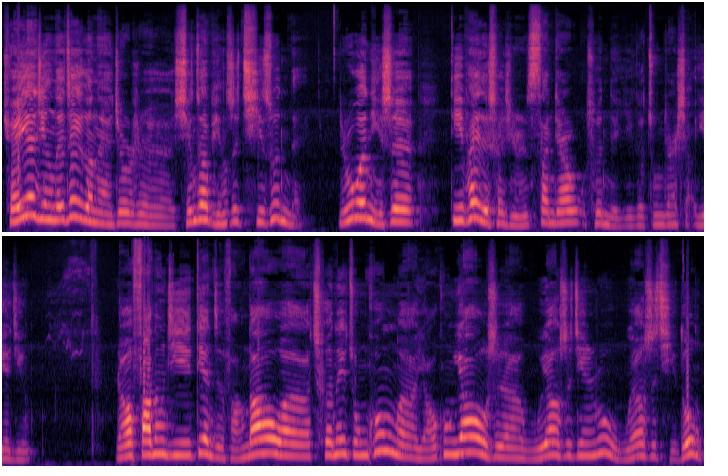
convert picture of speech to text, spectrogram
全液晶的这个呢，就是行车屏是七寸的。如果你是低配的车型，三点五寸的一个中间小液晶。然后发动机电子防盗啊，车内中控啊，遥控钥匙啊，无钥匙进入，无钥匙启动，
